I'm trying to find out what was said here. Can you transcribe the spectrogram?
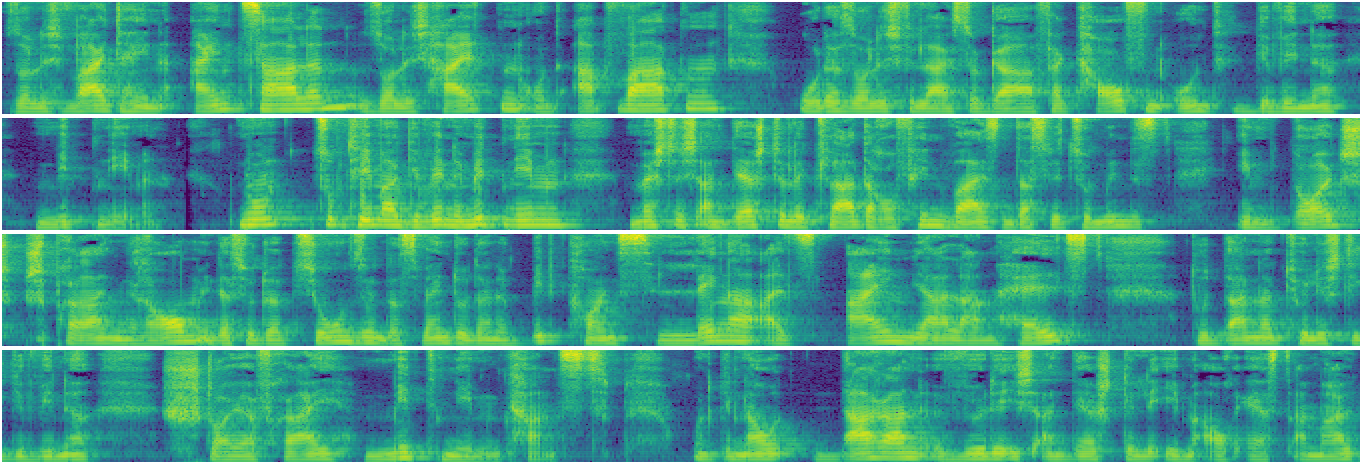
Soll ich weiterhin einzahlen? Soll ich halten und abwarten? Oder soll ich vielleicht sogar verkaufen und Gewinne mitnehmen? Nun, zum Thema Gewinne mitnehmen möchte ich an der Stelle klar darauf hinweisen, dass wir zumindest im deutschsprachigen Raum in der Situation sind, dass wenn du deine Bitcoins länger als ein Jahr lang hältst, du dann natürlich die Gewinne steuerfrei mitnehmen kannst. Und genau daran würde ich an der Stelle eben auch erst einmal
